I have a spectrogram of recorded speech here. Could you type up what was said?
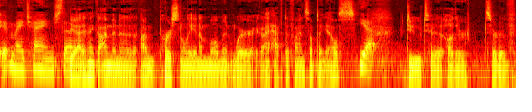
it may change. So, Yeah, I think I'm in a I'm personally in a moment where I have to find something else. Yeah. Due to other sort of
